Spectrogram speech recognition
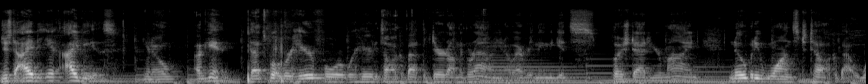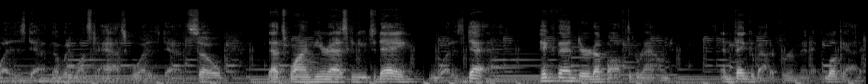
just ideas. You know, again, that's what we're here for. We're here to talk about the dirt on the ground. You know, everything that gets pushed out of your mind. Nobody wants to talk about what is death. Nobody wants to ask what is death. So that's why I'm here asking you today what is death? Pick that dirt up off the ground and think about it for a minute. Look at it.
